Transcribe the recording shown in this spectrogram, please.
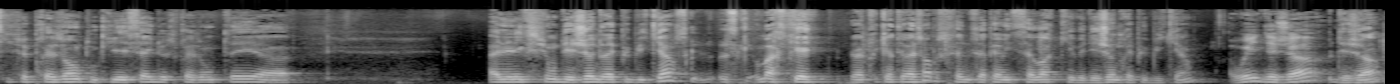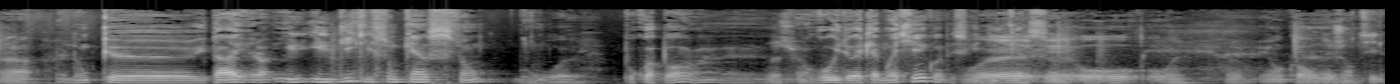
Qui se présente ou qui essaye de se présenter à, à l'élection des jeunes républicains. Parce que, ce qui, ce qui est un truc intéressant, parce que ça nous a permis de savoir qu'il y avait des jeunes républicains. Oui, déjà. Déjà. Donc, euh, il paraît. Alors, il, il dit qu'ils sont 1500. Bon, Ouais. pourquoi pas hein. Bien sûr. En gros, il doit être la moitié, quoi, parce Ouais, dit 1500. et, oh, oh, ouais. Et encore, on est gentil.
